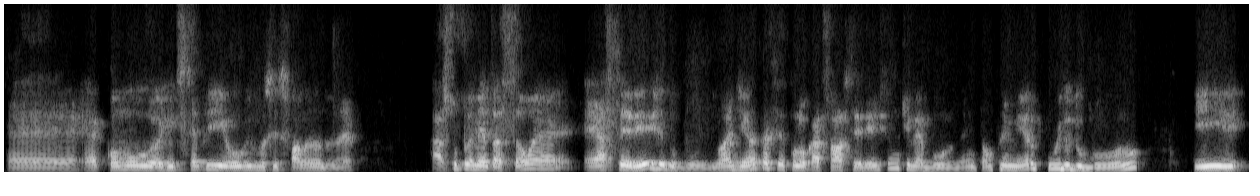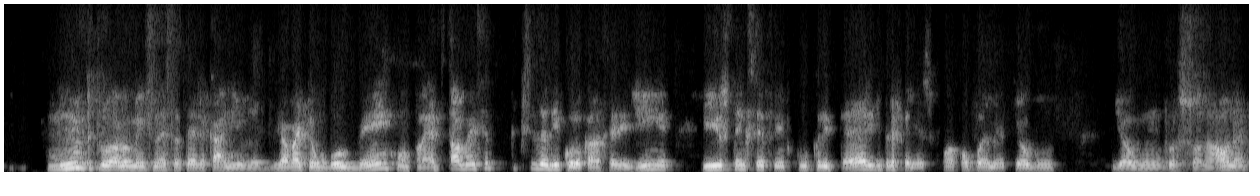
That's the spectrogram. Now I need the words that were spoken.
é, é como a gente sempre ouve vocês falando, né? A suplementação é, é a cereja do bolo. Não adianta você colocar só a cereja se não tiver bolo, né? Então, primeiro cuida do bolo e muito provavelmente na estratégia carnívora já vai ter um bolo bem completo. Talvez você precisaria colocar uma cerejinha e isso tem que ser feito com critério de preferência com acompanhamento de algum de algum profissional, né?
